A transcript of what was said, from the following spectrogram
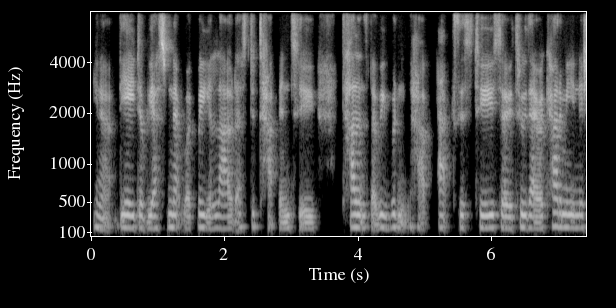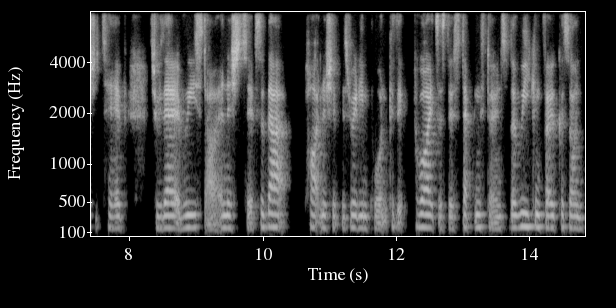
you know the AWS network really allowed us to tap into talents that we wouldn't have access to. So through their academy initiative, through their restart initiative, so that partnership is really important because it provides us those stepping stones so that we can focus on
